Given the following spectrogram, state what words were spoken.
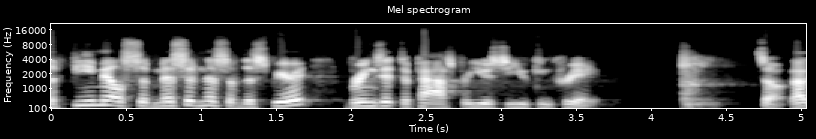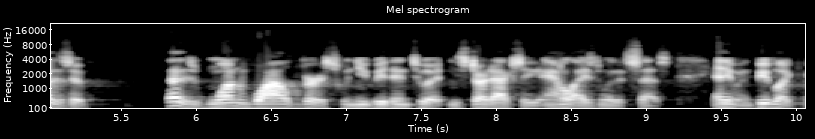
the female submissiveness of the Spirit brings it to pass for you so you can create. So that is a that is one wild verse when you get into it and you start actually analyzing what it says. Anyway, people like,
